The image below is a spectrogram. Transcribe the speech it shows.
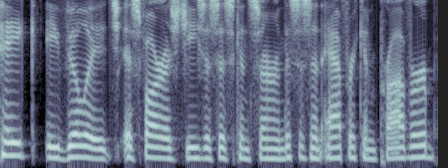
take a village as far as Jesus is concerned. This is an African proverb.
